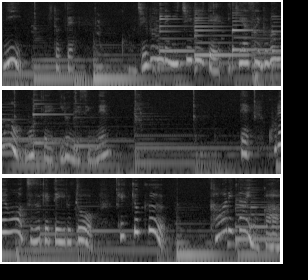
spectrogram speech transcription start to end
に人ってこう自分で導いていきやすい部分も持っているんですよね。でこれを続けていると結局変わりたいのか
